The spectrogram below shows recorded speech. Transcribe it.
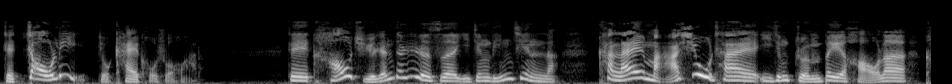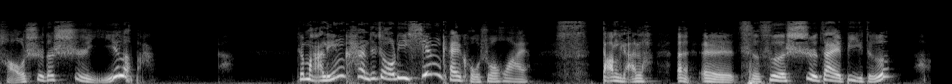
这赵丽就开口说话了：“这考举人的日子已经临近了，看来马秀才已经准备好了考试的事宜了吧？”啊，这马林看着赵丽先开口说话呀，当然了，呃呃，此次势在必得啊。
